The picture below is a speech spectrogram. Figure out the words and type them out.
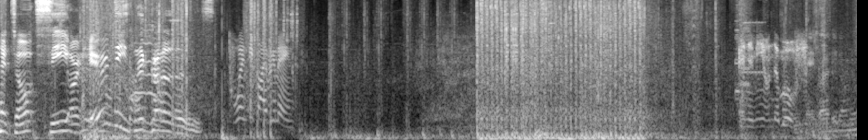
I don't see or hear these niggas. 25 remain. Enemy on the move. Hey, landed on him.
